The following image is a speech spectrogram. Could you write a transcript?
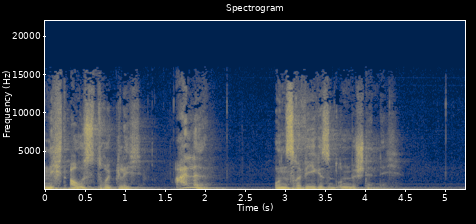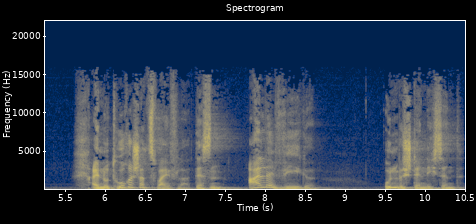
nicht ausdrücklich alle unsere Wege sind unbeständig. Ein notorischer Zweifler, dessen alle Wege unbeständig sind,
